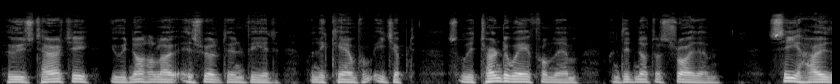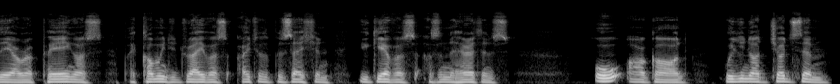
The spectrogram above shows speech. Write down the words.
whose territory you would not allow Israel to invade when they came from Egypt, so they turned away from them and did not destroy them. See how they are repaying us by coming to drive us out of the possession you gave us as an inheritance. O our God, will you not judge them?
